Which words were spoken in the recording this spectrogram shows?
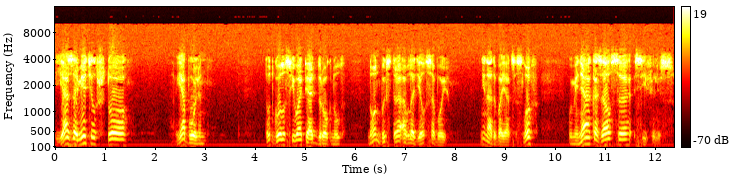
я заметил, что я болен. Тут голос его опять дрогнул, но он быстро овладел собой. Не надо бояться слов. У меня оказался сифилис.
